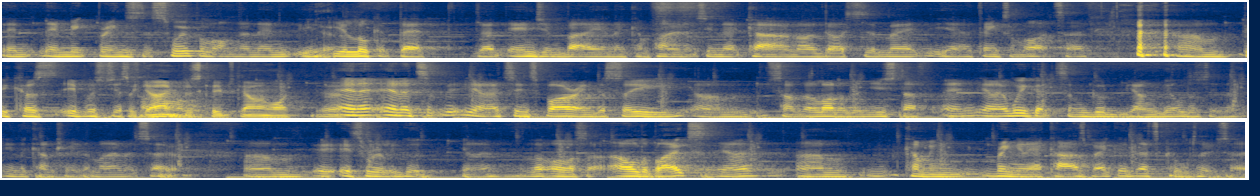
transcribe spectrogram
then, then Mick brings the swoop along, and then you, Yeah. you look at that, that engine bay and the components in that car, and I, I said, mate, yeah, thanks a lot. So, um, because it was just the game just keeps going like, yeah. And, it, and it's you know it's inspiring to see um, some a lot of the new stuff, and you know we got some good young builders in the in the country at the moment, so um, it, it's really good. You know, all us older blokes, you know, um, coming bringing our cars back, that's cool too. So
